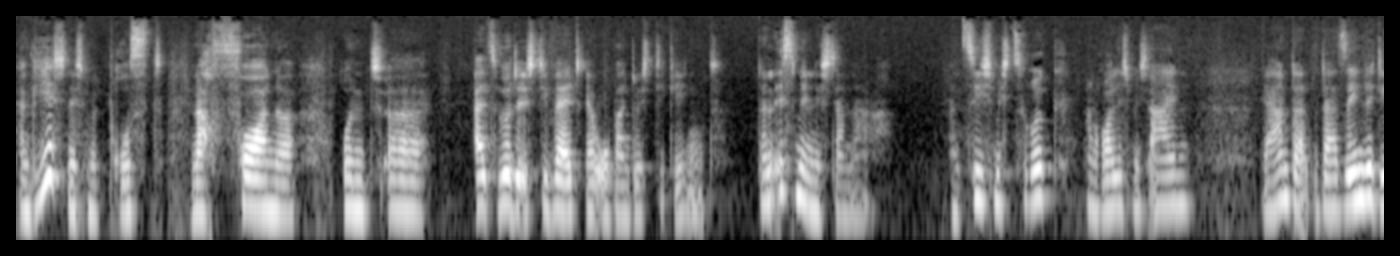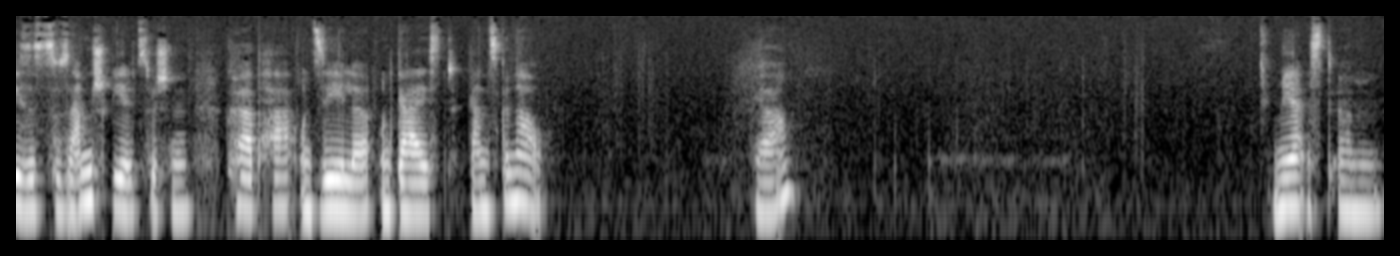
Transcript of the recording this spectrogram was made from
dann gehe ich nicht mit Brust nach vorne und äh, als würde ich die Welt erobern durch die Gegend. Dann ist mir nicht danach. Dann ziehe ich mich zurück, dann rolle ich mich ein. Ja, da, da sehen wir dieses Zusammenspiel zwischen Körper und Seele und Geist ganz genau. Ja, mir ist ähm,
